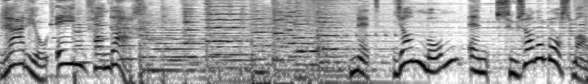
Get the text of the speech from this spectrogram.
Radio 1 Vandaag. Met Jan Mom en Suzanne Bosman.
